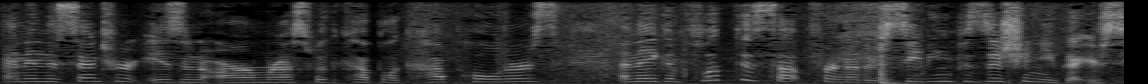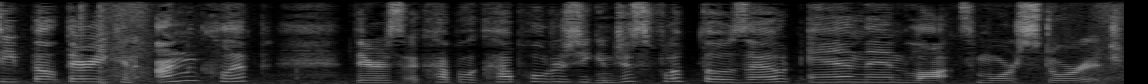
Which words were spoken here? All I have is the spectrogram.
And in the center is an armrest with a couple of cup holders. And then you can flip this up for another seating position. You've got your seat belt there. You can unclip. There's a couple of cup holders. You can just flip those out and then lots more storage.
